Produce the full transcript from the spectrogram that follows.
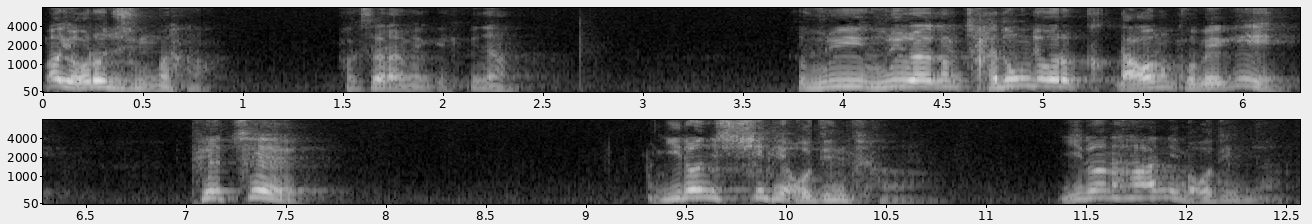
막 열어주신 거야. 각 사람에게 그냥. 우리 우리로 하여금 자동적으로 나오는 고백이 대체 이런 신이 어딨냐? 이런 하나님 어딨냐?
